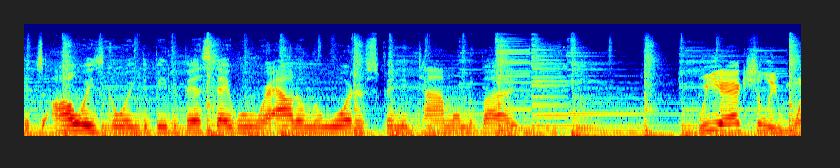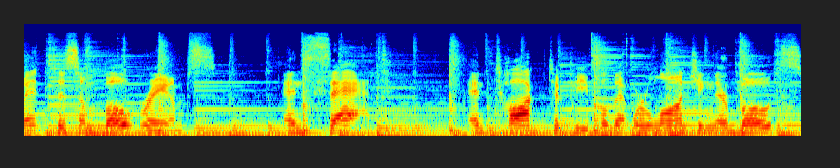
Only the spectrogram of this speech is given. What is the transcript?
It's always going to be the best day when we're out on the water spending time on the boat. We actually went to some boat ramps and sat and talked to people that were launching their boats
